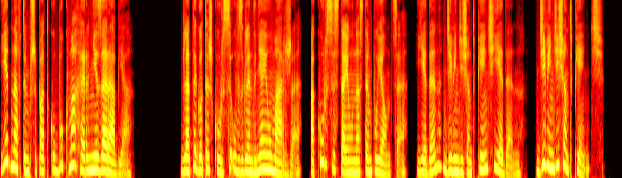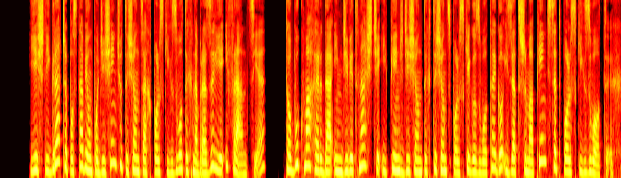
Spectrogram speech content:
Jedna w tym przypadku bookmacher nie zarabia. Dlatego też kursy uwzględniają marże, a kursy stają następujące: 1, 95, 1, 95. Jeśli gracze postawią po 10 tysiącach polskich złotych na Brazylię i Francję, to Bookmacher da im 19,5 tysiąc polskiego złotego i zatrzyma 500 polskich złotych.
